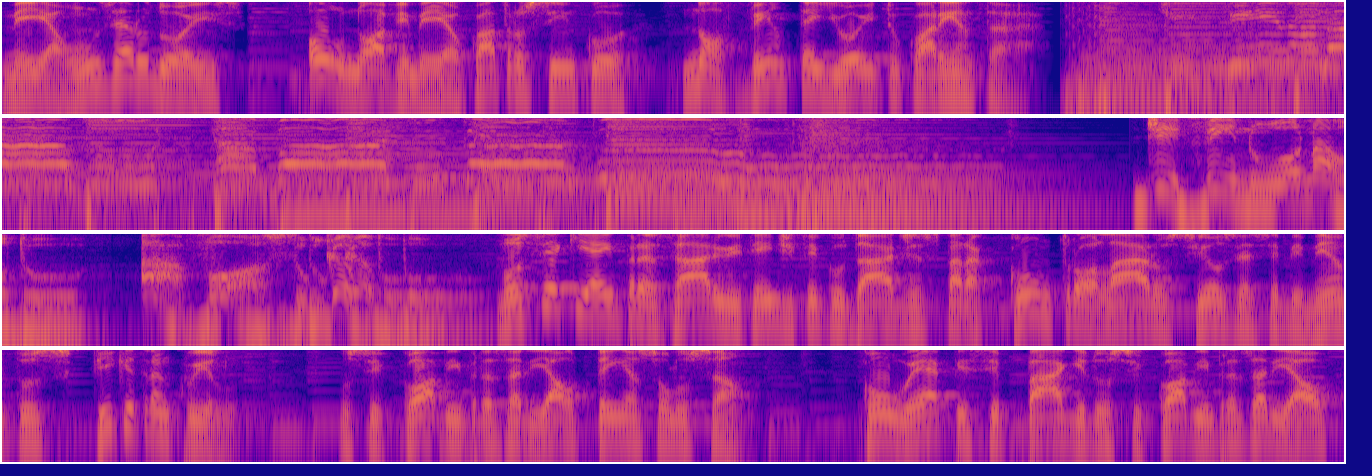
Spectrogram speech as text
3612-6102 ou 9645 9840. Divino Ronaldo, a voz do campo. Divino Ronaldo, a voz do campo. Você que é empresário e tem dificuldades para controlar os seus recebimentos, fique tranquilo. O Cicobi Empresarial tem a solução. Com o Epicipag do Cicobi Empresarial,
